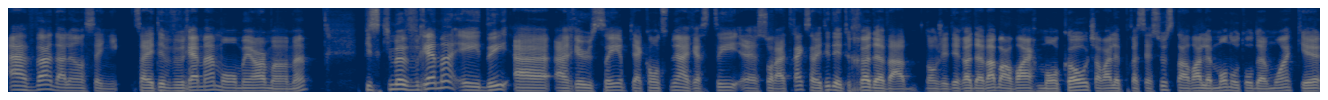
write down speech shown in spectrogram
avant d'aller enseigner. Ça a été vraiment mon meilleur moment. Puis ce qui m'a vraiment aidé à, réussir puis à continuer à rester euh, sur la track, ça a été d'être redevable. Donc, j'ai été redevable envers mon coach, envers le processus, envers le monde autour de moi que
